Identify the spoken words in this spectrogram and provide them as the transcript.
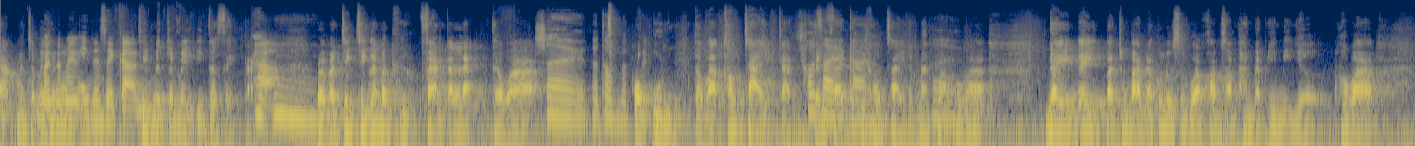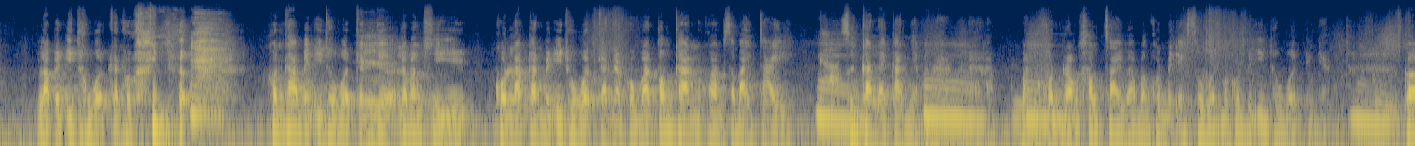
รักมันจะไม่มันจะไม่ใช่วงกล intersect กันที่มันจะไม่ intersect กันค่ะแต่มันจริง ๆ แล้วมันคือแฟนกันแหละ แต่ว่าใช่แต่ต้องแบบ อบอุ่น แต่ว่าเข้าใจกันเข้าเป็นใจแฟนกันกันที่เข้าใจกันมากกว่า ใช่ เพราะว่าในในปัจจุบันเราก็รู้สึกว่าความสัมพันธ์แบบนี้มีเยอะ เพราะว่าเราเป็น introvert กันค่อนข้างเยอะ ค่อนข้างเป็น introvert กันเยอะ แล้วบางทีคนรักกันเป็น introvert กันนะผมว่าต้องการความสบายใจ ค่ะ ซึ่งกันและกันอย่างมากนะครับ บางคนต้องเข้าใจว่าบางคนเป็น extrovert บางคนเป็น introvert อย่างเงี้ย ก็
